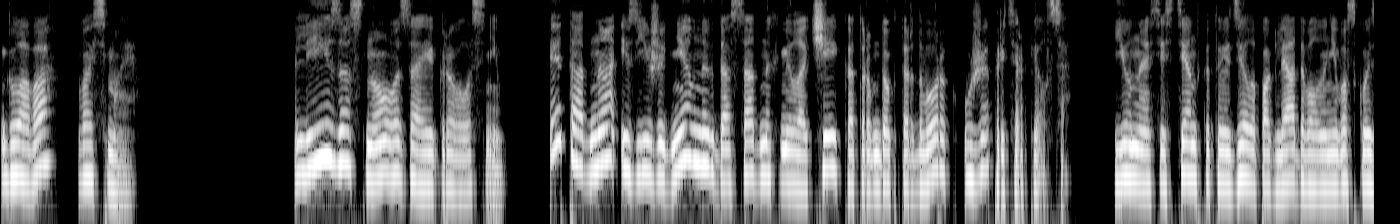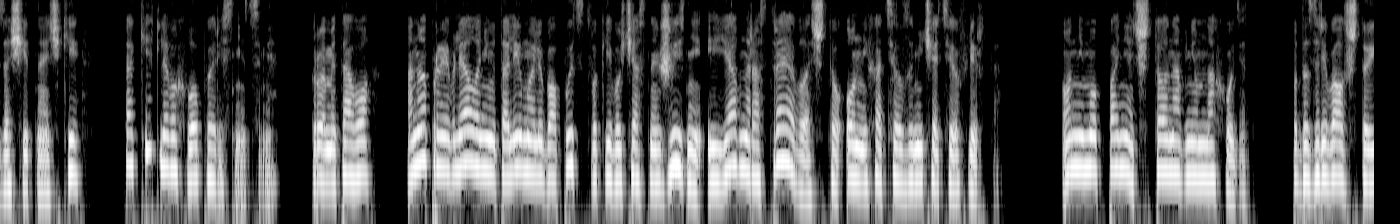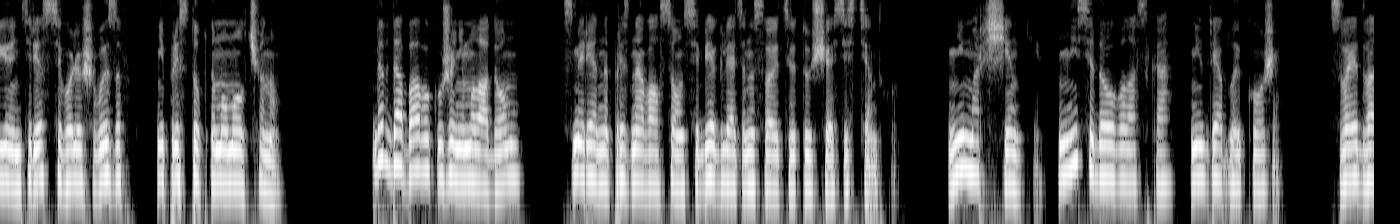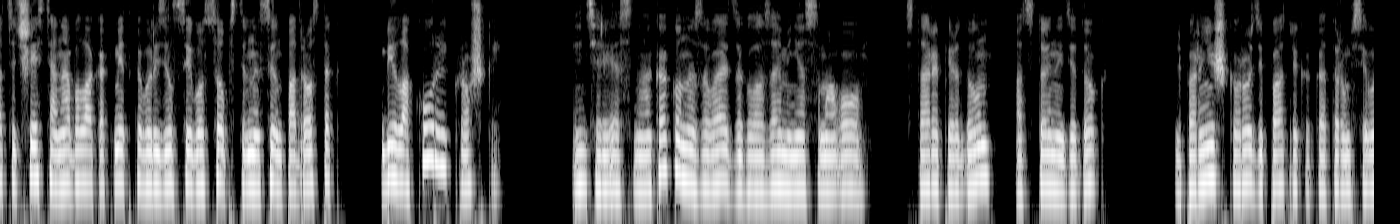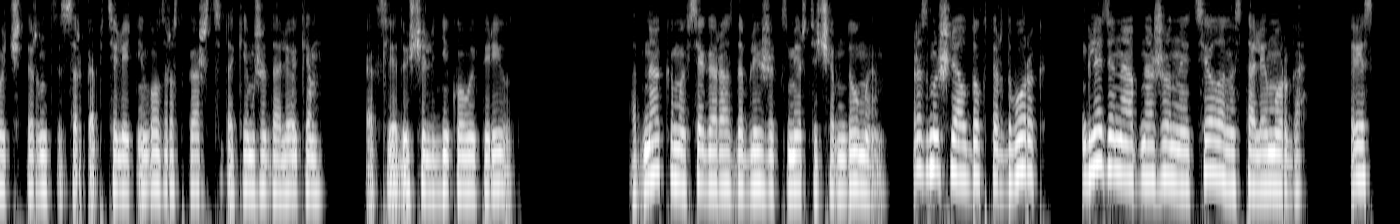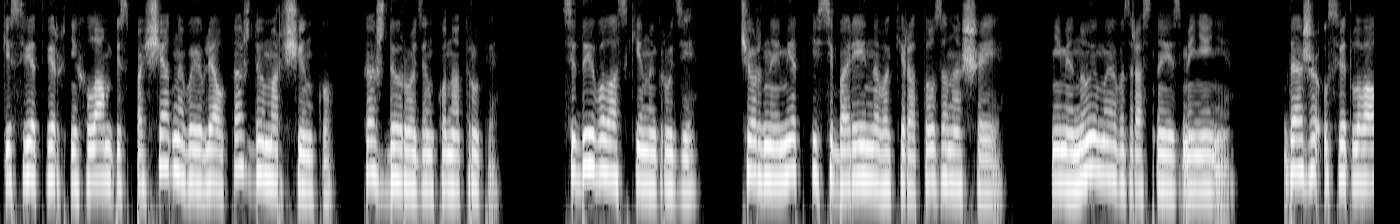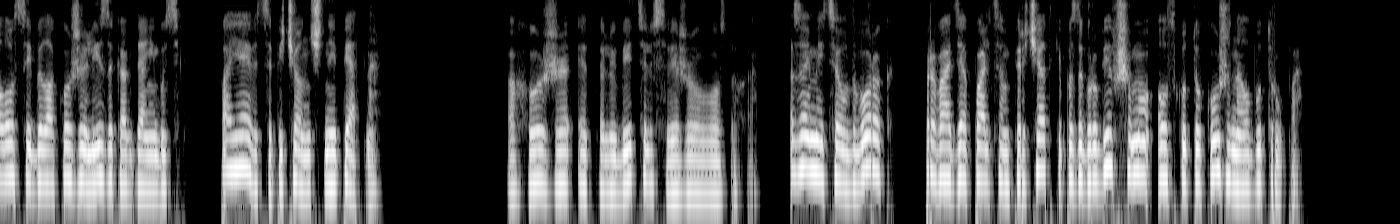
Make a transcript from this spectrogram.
Глава восьмая. Лиза снова заигрывала с ним. Это одна из ежедневных досадных мелочей, которым доктор Дворок уже претерпелся. Юная ассистентка то и дело поглядывала на него сквозь защитные очки, кокетливо хлопая ресницами. Кроме того, она проявляла неутолимое любопытство к его частной жизни и явно расстраивалась, что он не хотел замечать ее флирта. Он не мог понять, что она в нем находит. Подозревал, что ее интерес всего лишь вызов неприступному молчуну. Да вдобавок уже не молодому, смиренно признавался он себе, глядя на свою цветущую ассистентку. Ни морщинки, ни седого волоска, ни дряблой кожи. В свои 26 она была, как метко выразился его собственный сын-подросток, белокурой крошкой. Интересно, а как он называет за глаза меня самого? Старый пердун? Отстойный дедок? Или парнишка вроде Патрика, которому всего 14-45-летний возраст кажется таким же далеким? Как следующий ледниковый период. Однако мы все гораздо ближе к смерти, чем думаем, размышлял доктор Дворок, глядя на обнаженное тело на столе морга. Резкий свет верхних ламп беспощадно выявлял каждую морщинку, каждую родинку на трупе. Седые волоски на груди, черные метки сибарейного кератоза на шее, неминуемые возрастные изменения. Даже у светловолосой белокожей Лизы когда-нибудь появятся печеночные пятна. Похоже, это любитель свежего воздуха. Заметил дворок, проводя пальцем в перчатке по загрубевшему лоскуту кожи на лбу трупа.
